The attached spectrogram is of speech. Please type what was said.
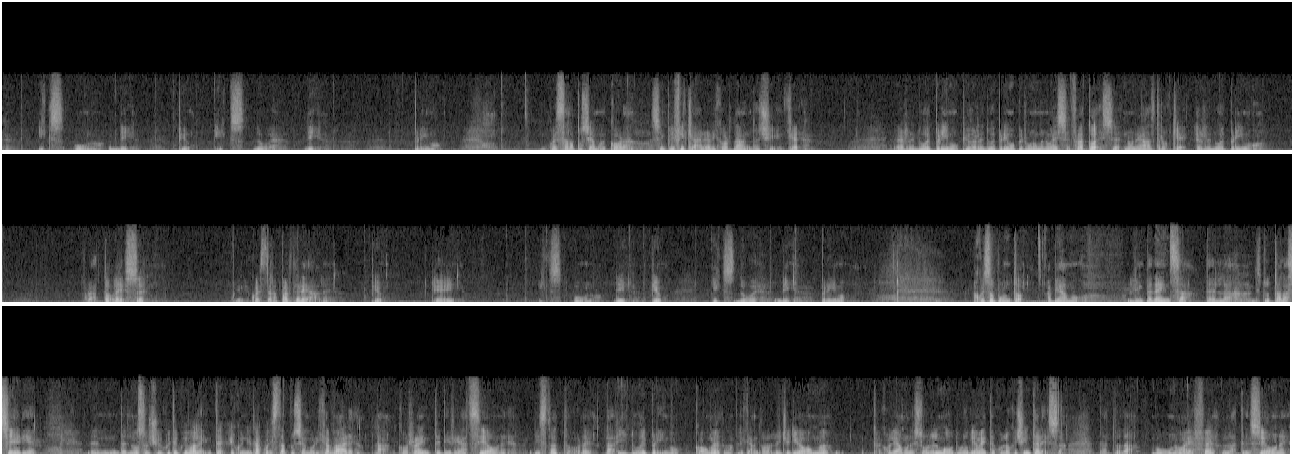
x1d più x2d primo. Questa la possiamo ancora semplificare ricordandoci che R2' più R2' per 1 meno S fratto S non è altro che R2' fratto S quindi questa è la parte reale, più j x1 di più x2 di primo. A questo punto abbiamo l'impedenza di tutta la serie ehm, del nostro circuito equivalente e quindi da questa possiamo ricavare la corrente di reazione di statore, la I2', come? Applicando la legge di Ohm, calcoliamone solo il modulo, ovviamente quello che ci interessa, dato da V1F, la tensione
